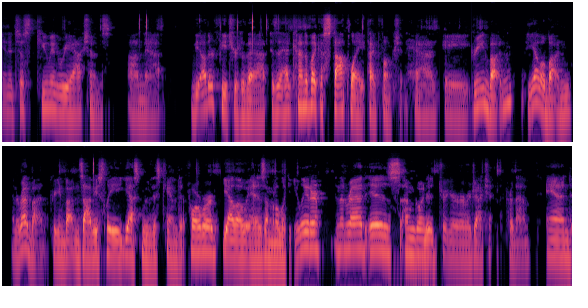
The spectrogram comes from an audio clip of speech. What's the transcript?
and it's just human reactions on that the other feature to that is it had kind of like a stoplight type function. It had a green button, a yellow button, and a red button. Green button's obviously, yes, move this candidate forward. Yellow is I'm going to look at you later. And then red is I'm going to trigger a rejection for them. And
